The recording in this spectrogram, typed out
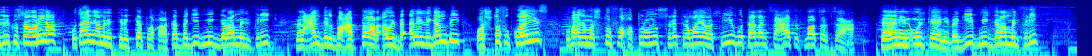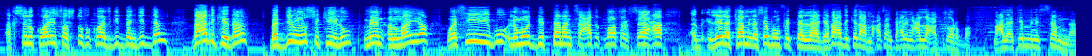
ادريكوا صوريها وتعالي نعمل التكات والحركات. بجيب 100 جرام الفريك من عند العطار أو البقال اللي جنبي واشطفه كويس. وبعد ما اشطفه أحط له نص لتر مية وأسيبه 8 ساعات 12 ساعة. تاني نقول تاني. بجيب 100 جرام الفريك أغسله كويس واشطفه كويس جدا جدا. بعد كده بديله نص كيلو من المية وأسيبه لمدة 8 ساعات 12 ساعة ليلة كاملة أسيبهم في الثلاجه بعد كده يا عم حسن تعالي نعلق على الشوربة. معلقتين من السمنة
